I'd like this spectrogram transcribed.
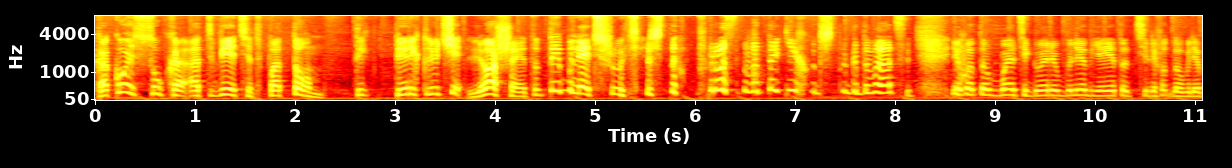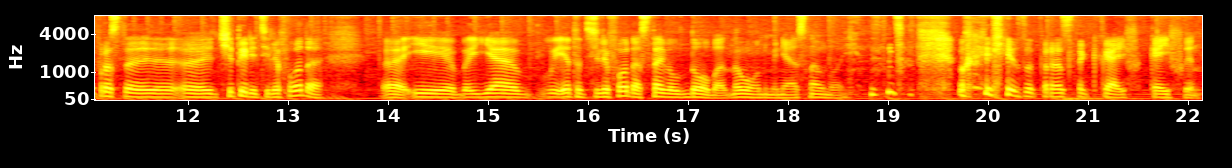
Какой, сука, ответит потом? Ты переключи. Лёша, это ты, блядь, шутишь? Там просто вот таких вот штук 20. Я потом бате говорю, блин, я этот телефон... Ну, у меня просто э, 4 э, телефона. Э, и я этот телефон оставил дома, но он у меня основной. Это просто кайф, кайфын.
